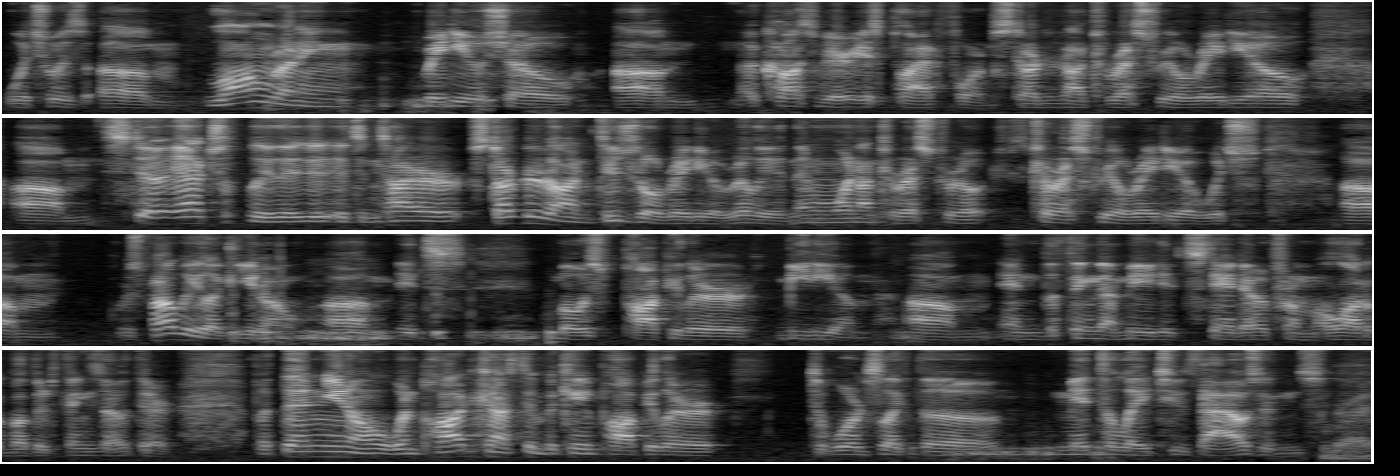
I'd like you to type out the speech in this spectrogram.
which was a um, long running radio show um, across various platforms. Started on terrestrial radio, um, still actually its entire started on digital radio really, and then went on terrestrial terrestrial radio, which. Um, was probably like you know um, its most popular medium um, and the thing that made it stand out from a lot of other things out there but then you know when podcasting became popular towards like the mid to late 2000s Right.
